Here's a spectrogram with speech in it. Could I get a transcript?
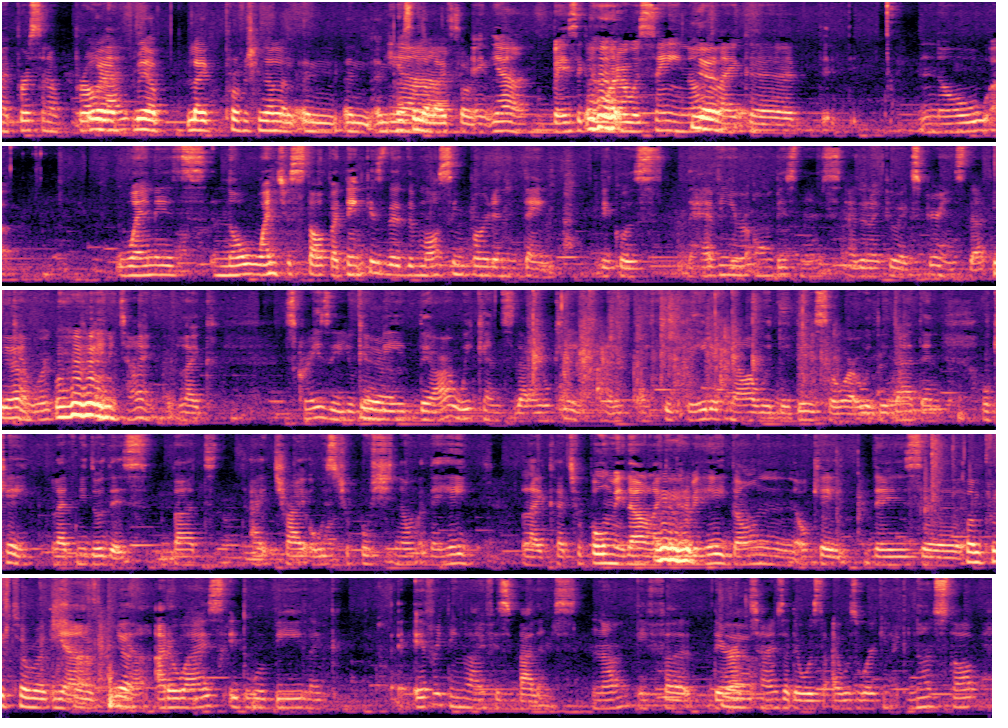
my personal pro life yeah, like professional and, and, and personal Yeah, life, sorry. Yeah, basically what I was saying, no? Yeah. Like, uh, know when it's know when to stop. I think is the, the most important thing because having your own business. I don't know if you experienced that. You Yeah. can work anytime. Like it's crazy. You can Yeah. be. There are weekends that are okay. I, I feel creative now. I would do this or I would do that. And okay, let me do this. But I try always to push. You know, the hey, like uh, to pull me down. Like a little bit. Hey, don't. Okay, there is. Uh, Don't push too much. yeah, like, yeah. Otherwise, it will be like everything life is balance. No, if uh, there are times that there was I was working like non-stop,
